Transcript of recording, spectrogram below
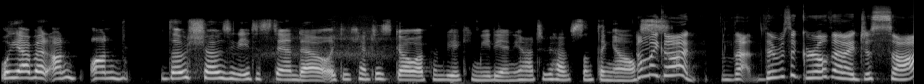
Well, yeah, but on on those shows you need to stand out. Like you can't just go up and be a comedian. You have to have something else. Oh my god. That there was a girl that I just saw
